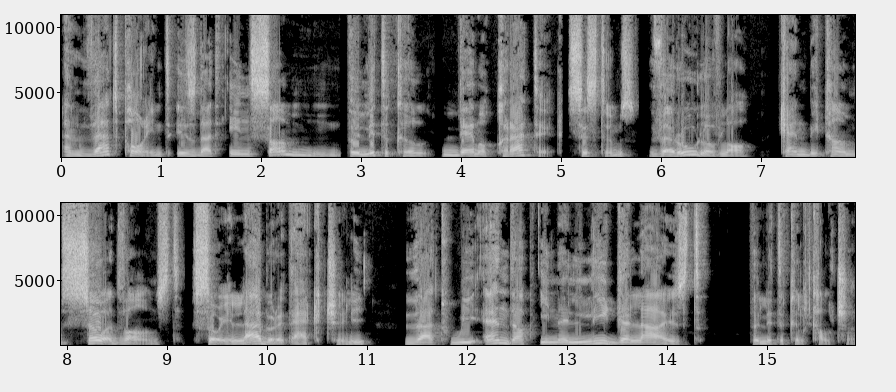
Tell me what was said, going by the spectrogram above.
And that point is that in some political democratic systems, the rule of law can become so advanced, so elaborate actually, that we end up in a legalized political culture.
